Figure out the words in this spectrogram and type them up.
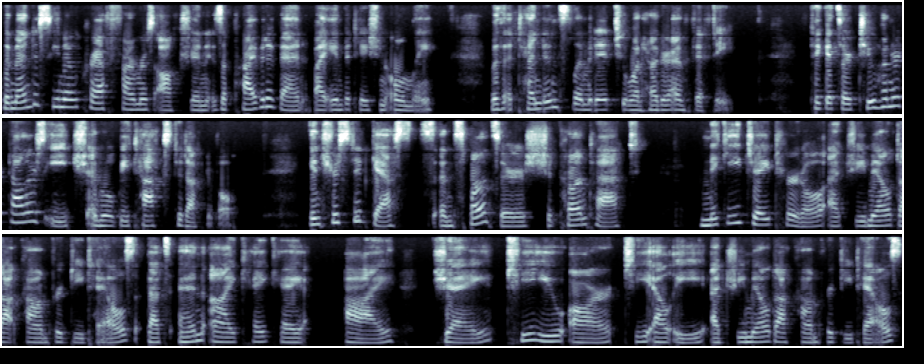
The Mendocino Craft Farmers Auction is a private event by invitation only, with attendance limited to 150. Tickets are $200 each and will be tax deductible. Interested guests and sponsors should contact Nikki J. Turtle at gmail.com for details. That's N I K K I J T U R T L E at gmail.com for details.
